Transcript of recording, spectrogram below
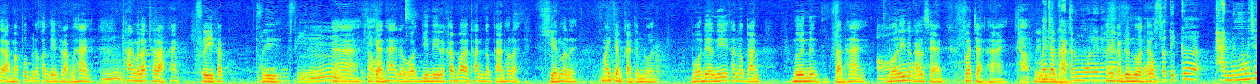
ฉลากมาปุ๊บเราก็เตรียมฉลากไว้ให้อืมท่านมารับฉลากให้ฟรีครับฟรีฟรีอ่าอีกการให้เราก็ยินดีเลยครับว่าท่านต้องการเท่าไหร่เขียนมาเลย ไม่จำกัดจำนวน โมเดลนี้ท่านต้องการ หมื่นหนึ่งจัดให้อ๋อโมเดลนี้ต้องการแสนก็จัดให้ครับไม่จำกัดปัญหาจำนวนเลยนะไม่จำกัดจำนวนครับโอ้สติกเกอร์แผ่นหนึ่งก็ไม่ใช่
